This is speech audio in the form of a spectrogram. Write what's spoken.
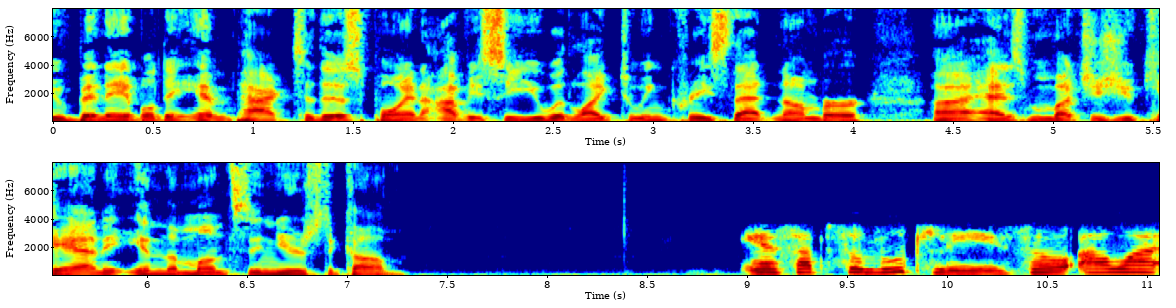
you've been able to impact to this point. Obviously, you would like to increase that number uh, as much as you can in the months and years to come. Yes, absolutely. So our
